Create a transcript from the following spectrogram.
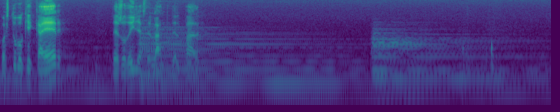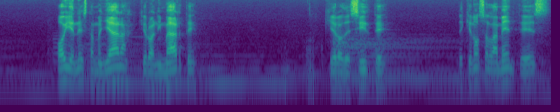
pues tuvo que caer de rodillas delante del Padre. Hoy en esta mañana quiero animarte, quiero decirte de que no solamente es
